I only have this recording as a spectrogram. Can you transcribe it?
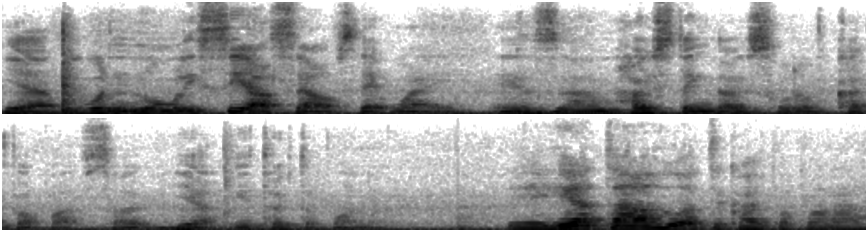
yeah, we wouldn't normally see ourselves that way as um, hosting those sort of kaupapa. So yeah, e tautapa ana. E hea tāhua te kaupapara,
